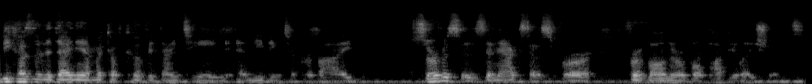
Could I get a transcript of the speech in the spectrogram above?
because of the dynamic of COVID-19 and needing to provide services and access for, for vulnerable populations.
